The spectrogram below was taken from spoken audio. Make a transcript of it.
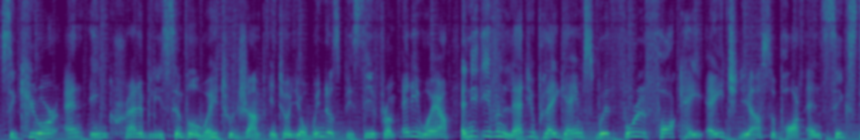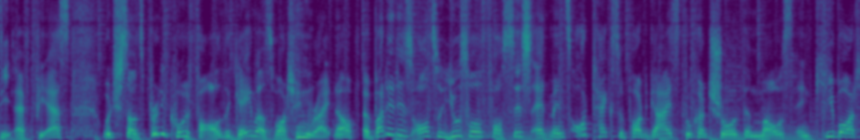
secure and incredibly simple way to jump into your Windows PC from anywhere. And it even let you play games with full 4K HDR support and 60 FPS, which sounds pretty cool for all the gamers watching right now. Uh, but it is also useful for sysadmins or tech support guys to control the mouse and keyboard,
